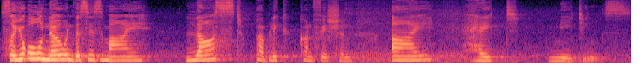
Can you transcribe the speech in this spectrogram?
So, you all know, and this is my Last public confession I hate meetings.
